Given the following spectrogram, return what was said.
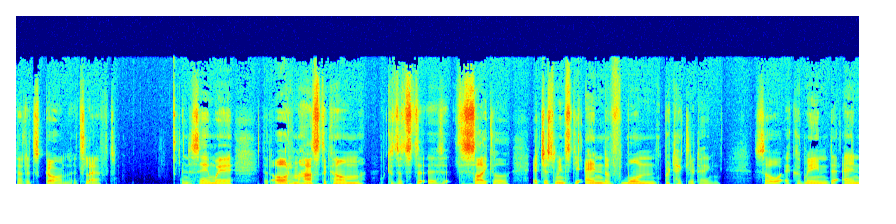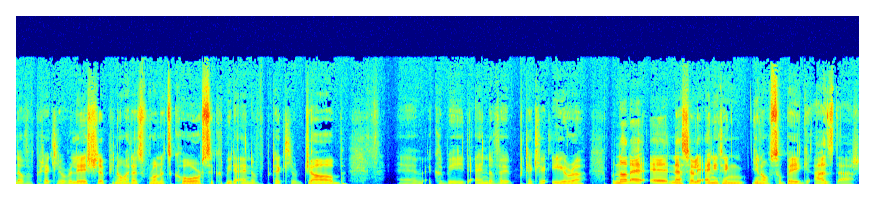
that it's gone, it's left. In the same way that autumn has to come because it's the, the cycle, it just means the end of one particular thing. So it could mean the end of a particular relationship, you know, it has run its course. It could be the end of a particular job. Um, it could be the end of a particular era, but not uh, uh, necessarily anything, you know, so big as that.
